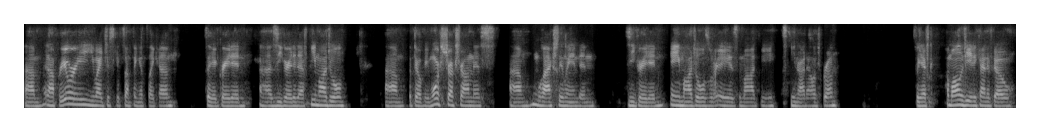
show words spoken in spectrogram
Um, and a priori, you might just get something that's like a, say a graded, uh, Z graded FP module, um, but there'll be more structure on this. Um, we'll actually land in Z graded A modules where A is the mod B Steenrod algebra. So we have homology to kind of go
